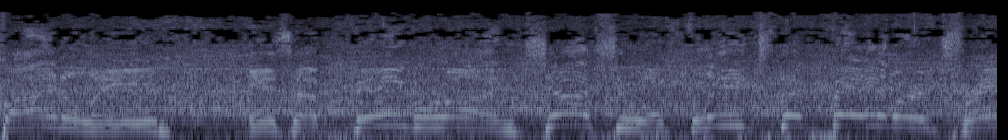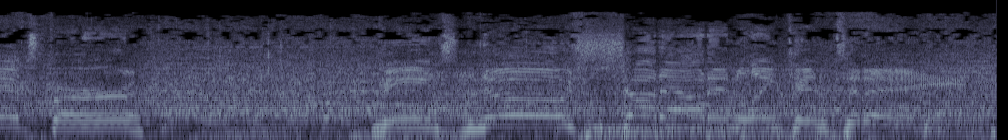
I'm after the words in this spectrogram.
finally is a big run. Joshua Fleeks, the Baylor transfer, means no shutout in Lincoln today.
